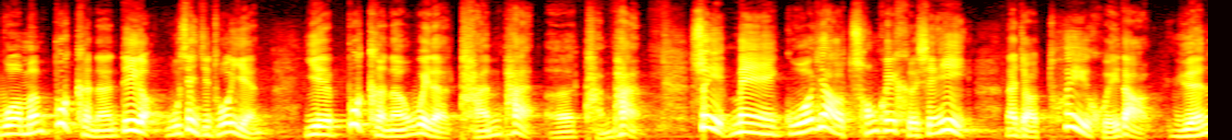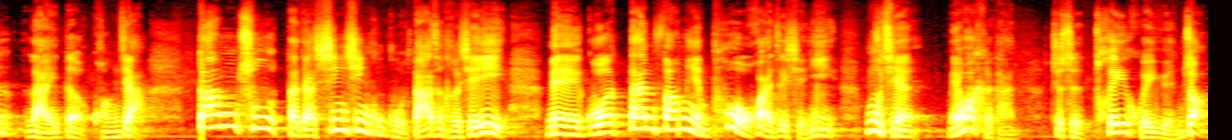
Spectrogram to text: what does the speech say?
我们不可能第一个无限期拖延，也不可能为了谈判而谈判。所以，美国要重回核协议，那就要退回到原来的框架。当初大家辛辛苦苦达成核协议，美国单方面破坏这个协议，目前没话可谈。就是推回原状，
